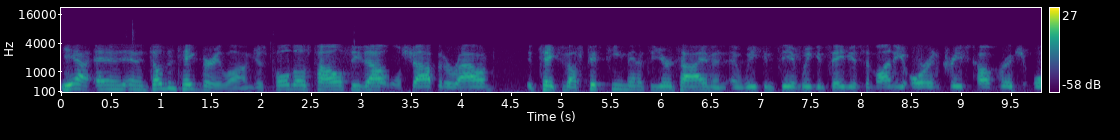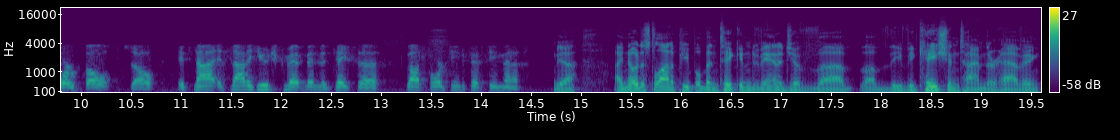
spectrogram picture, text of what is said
Yeah, and, and it doesn't take very long. Just pull those policies out. We'll shop it around. It takes about 15 minutes of your time, and, and we can see if we can save you some money or increase coverage or both. So it's not it's not a huge commitment. It takes uh about 14 to 15 minutes. Yeah, I noticed a lot of people have been taking advantage of uh, of the vacation time they're having.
